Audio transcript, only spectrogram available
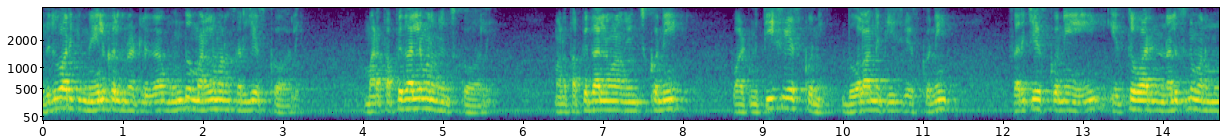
ఎదుటివారికి మేలు కలిగినట్లుగా ముందు మనల్ని మనం సరి చేసుకోవాలి. మన తప్పిదాల్ని మనం ఎంచుకోవాలి. మన తప్పిదాల్ని మనం ఎంచుకొని వాటిని తీసివేసుకొని దూలాన్ని తీసివేసుకొని సరి చేసుకొని ఎదుటివారిని నలుసును మనము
